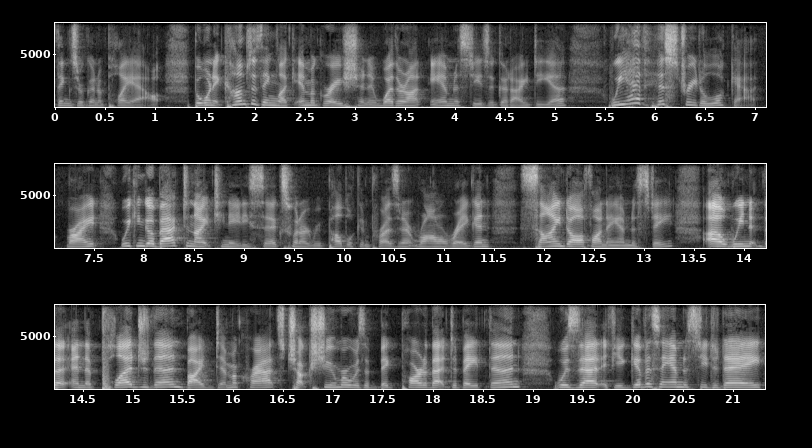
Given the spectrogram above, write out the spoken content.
things are going to play out, but when it comes to things like immigration and whether or not amnesty is a good idea, we have history to look at right? We can go back to 1986 when a Republican president, Ronald Reagan, signed off on amnesty. Uh, we the and the pledge then by Democrats, Chuck Schumer was a big part of that debate. Then was that if you give us amnesty today,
